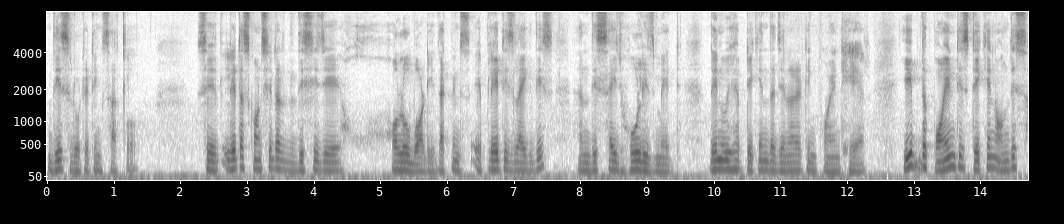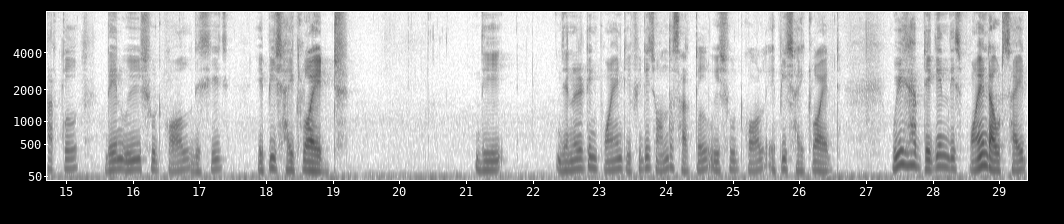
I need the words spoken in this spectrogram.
this rotating circle. Say let us consider this is a hollow body that means a plate is like this and this size hole is made. Then we have taken the generating point here. If the point is taken on this circle then we should call this is epicycloid. The generating point if it is on the circle we should call epicycloid we have taken this point outside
